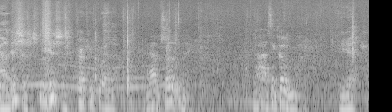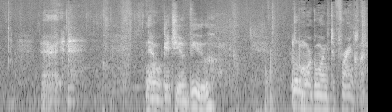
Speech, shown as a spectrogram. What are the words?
Now, this is, this is perfect weather. Absolutely. Nice and cool. Yeah. Alright. Now we'll get you a view. A little more going to Franklin.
